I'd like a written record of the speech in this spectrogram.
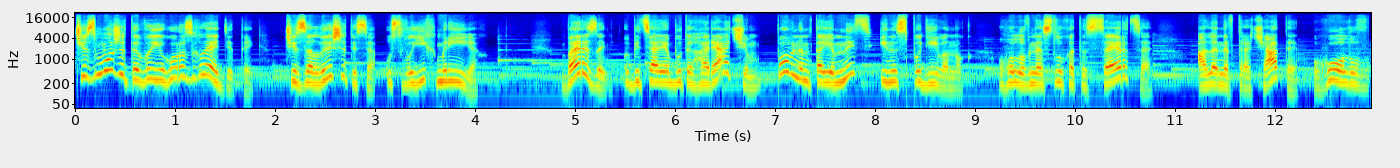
Чи зможете ви його розгледіти, чи залишитеся у своїх мріях? Березень обіцяє бути гарячим, повним таємниць і несподіванок. Головне слухати серце, але не втрачати голову.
